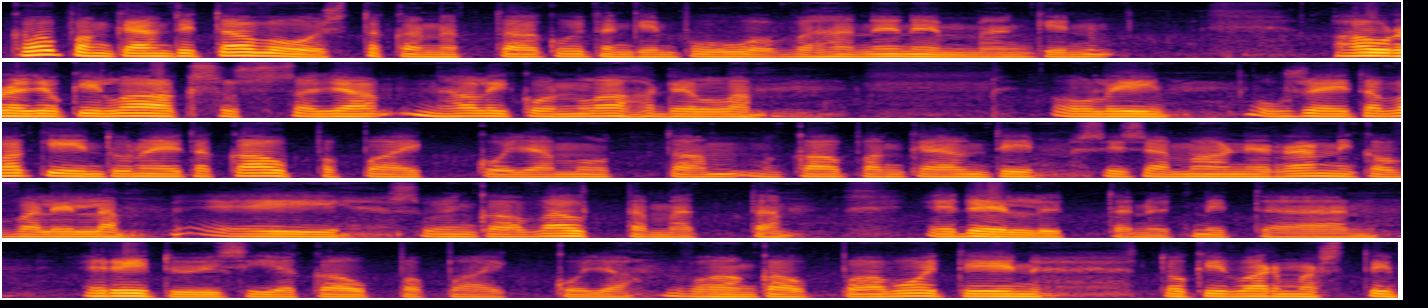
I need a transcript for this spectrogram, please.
Kaupankäyntitavoista kannattaa kuitenkin puhua vähän enemmänkin. Aurajoki Laaksossa ja Halikon Lahdella oli useita vakiintuneita kauppapaikkoja, mutta kaupankäynti sisämaan ja rannikon välillä ei suinkaan välttämättä edellyttänyt mitään erityisiä kauppapaikkoja, vaan kauppaa voitiin toki varmasti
